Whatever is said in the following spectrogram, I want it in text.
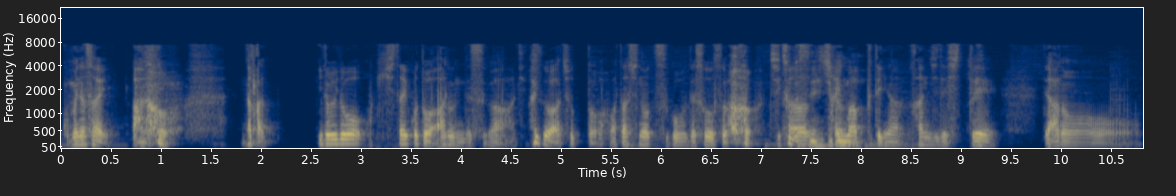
ごめんなさい。あの、なんか、いろいろお聞きしたいことはあるんですが、実はちょっと私の都合でそろそろ 時間、ねタイムアップ的な感じでして、で、あの、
